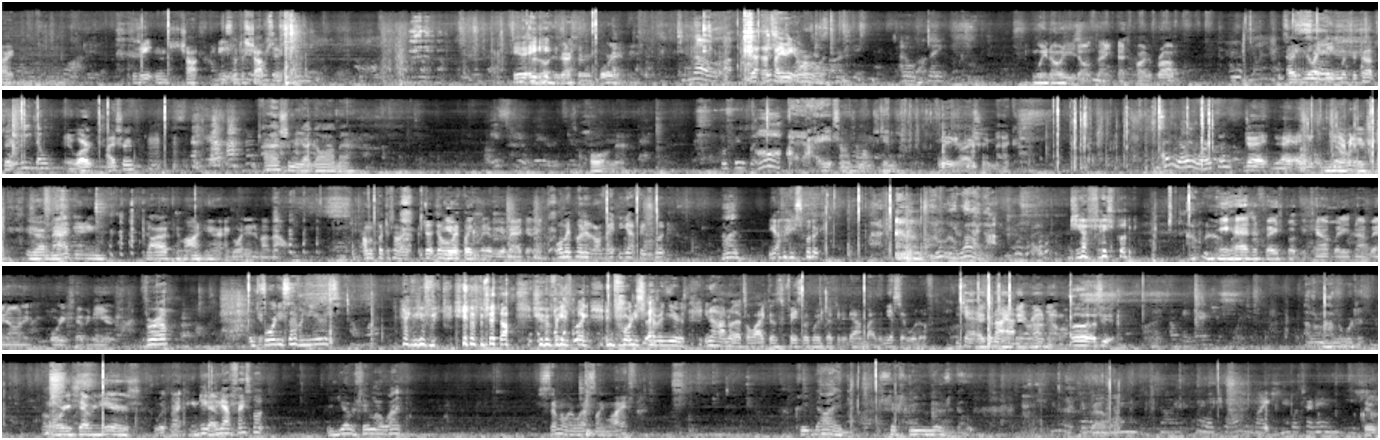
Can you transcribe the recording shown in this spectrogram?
All right. He's eating chop, eating with the chopstick. He, I he, know he, he's actually recording me. No. Uh, that, that's how you eat this should be normally. on this side. I don't think. We know you don't think. That's part of the problem. So you like eating with your chopstick? We don't. It works. Ice cream? What ice cream you got going on there? It's still there. It's A hole in there. It feels like Oh, I, I ate some. I'm just kidding. Let me get your ice cream back. Is it really working? Jay, hey, hey, you, you No, hear me? if you're imagining the ice cream on here and going into my mouth. I'm gonna put this on. Joe, Joe, You're let, a me put, figment of your imagination. let me put it on. You got Facebook? Huh? You got Facebook? I don't know what I got. Do you have Facebook? I don't know. He has a Facebook account, but he's not been on it in 47 years. For real? In 47 years? Have you, you haven't been on your Facebook in 47 years? You know how I know that's a lie because Facebook would have taken it down by then. Yes, it would have. You can't. If you're not. not been around that long. Uh, if you, okay, there's your fortune. I don't know how to work it. 47 years was do, you, do you have Facebook? Did you ever see my wife? Similar wrestling wife. She died 16 years ago. Which one? Like, what's her name? Sue.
